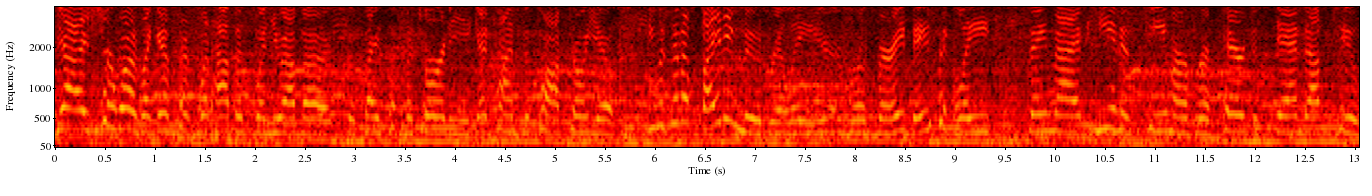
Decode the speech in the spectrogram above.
Yeah, it sure was. I guess that's what happens when you have a decisive majority. You get time to talk, don't you? He was in a fighting mood, really, Rosemary, basically saying that he and his team are prepared to stand up to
